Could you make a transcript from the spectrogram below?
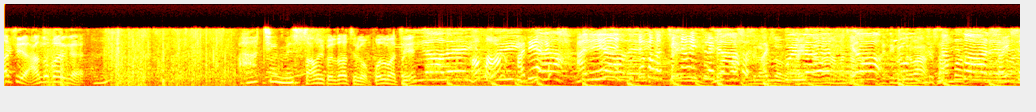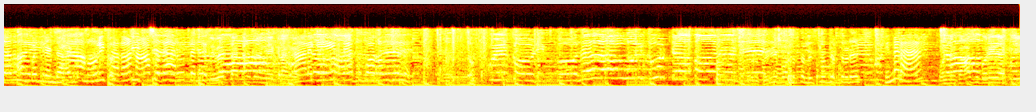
ஆச்சி அங்க பாருங்க. ஆச்சி மிஸ் சாமி பேர் தான் வச்சிருக்கோம் போதுமாச்சி ஆமா அதே அது சித்தப்பாவை சின்ன வயசுல முப்பத்தி ரெண்டு நாற்பது நாளைக்கு சேர்த்து போறோம் என்னடா கொஞ்சம் காசு குறையுதாச்சு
